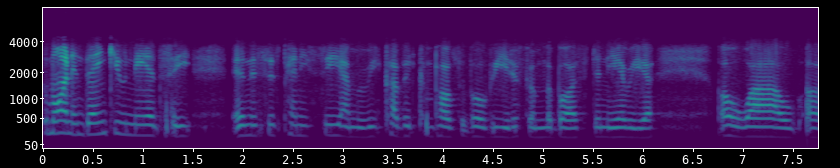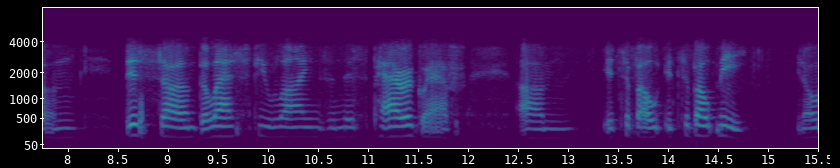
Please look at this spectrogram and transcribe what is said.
Good morning. Thank you, Nancy. And this is Penny C. I'm a recovered compulsive overeater from the Boston area. Oh wow, um, this um, the last few lines in this paragraph. Um, it's about it's about me. You know,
